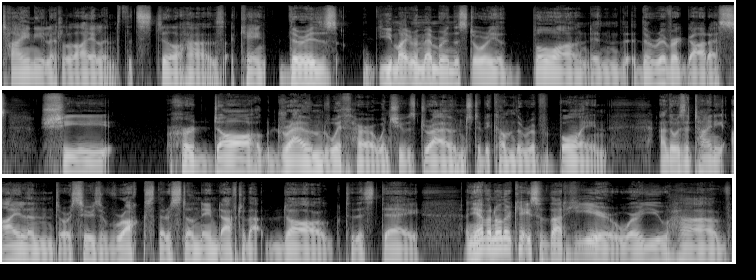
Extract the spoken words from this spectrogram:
tiny little island that still has a king. There is, you might remember in the story of Boand in the, the river goddess, she her dog drowned with her when she was drowned to become the River Boyne and there was a tiny island or a series of rocks that are still named after that dog to this day. And you have another case of that here where you have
